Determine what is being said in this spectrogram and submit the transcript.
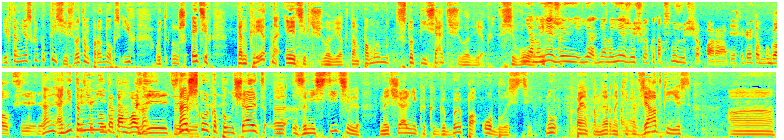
Их там несколько тысяч, в этом парадокс. Их, вот уж этих, конкретно этих человек, там, по-моему, 150 человек всего. Не, ну Их- есть же, е- не, ну есть же еще какой-то обслуживающий аппарат, есть какая-то бухгалтерия. Да, они там есть немного... там водители. Знаешь, сколько получает э, заместитель начальника КГБ по области? Ну, понятно, там, наверное, какие-то взятки есть. А,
